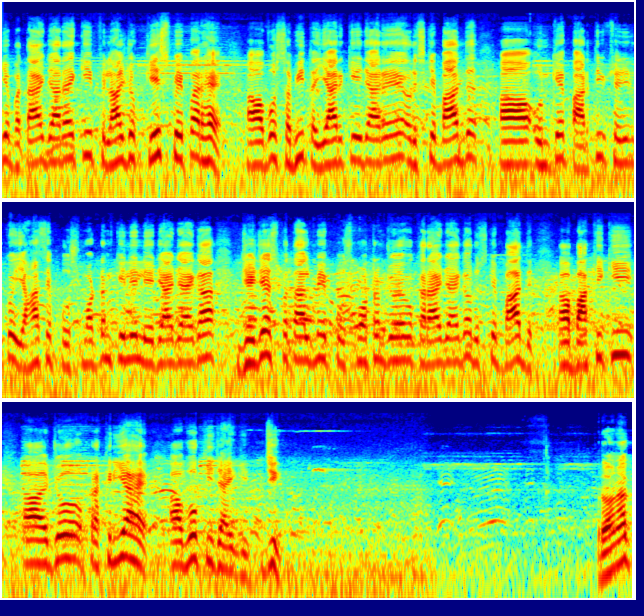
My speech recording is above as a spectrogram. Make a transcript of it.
ये बताया जा रहा है कि फ़िलहाल जो केस पेपर है आ, वो सभी तैयार किए जा रहे हैं और इसके बाद आ, उनके पार्थिव शरीर को यहाँ से पोस्टमार्टम के लिए ले जाया जाएगा। जे जे अस्पताल में पोस्टमार्टम जो है वो कराया जाएगा और उसके बाद बाकी की जो प्रक्रिया है वो की जाएगी। जी। रौनक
